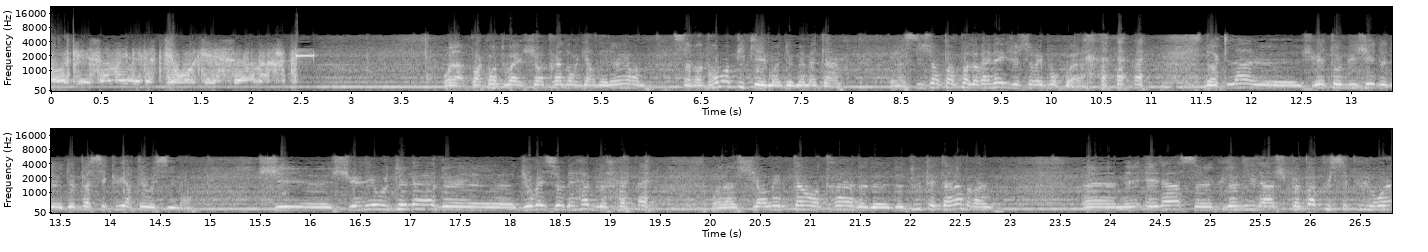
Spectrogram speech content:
Ah, ok, m'a de Castillon, ok, ça marche. voilà, par contre, ouais, je suis en train de regarder l'heure. Ça va vraiment piquer, moi, demain matin. Euh, si j'entends pas le réveil, je saurai pourquoi. Donc là, euh, je vais être obligé de, de- de passer QRT aussi. Là. Je suis, suis allé au-delà de- du raisonnable. voilà, je suis en même temps en train de, tout éteindre. Euh, mais hélas, Claudie, là, je peux pas pousser plus loin.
